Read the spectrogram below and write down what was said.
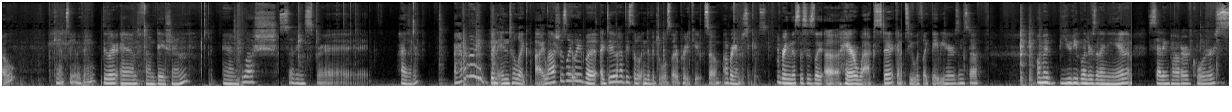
oh, can't see anything. Concealer and foundation and blush, setting spray, highlighter. I haven't really been into like eyelashes lately, but I do have these little individuals that are pretty cute. So I'll bring them just in case. I bring this. This is like a hair wax stick and helps you with like baby hairs and stuff. All my beauty blenders that I need. Setting powder, of course.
